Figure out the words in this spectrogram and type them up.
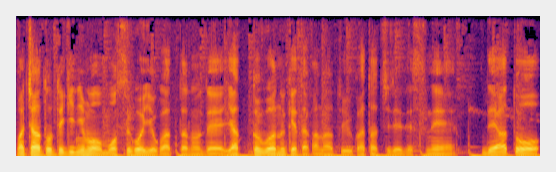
まあ、チャート的にももうすごい良かったので、やっと上抜けたかなという形でですね。で、あと、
